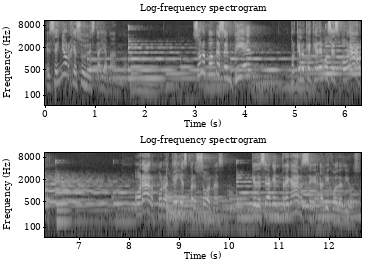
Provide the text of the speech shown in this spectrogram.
el Señor Jesús le está llamando. Solo póngase en pie, porque lo que queremos es orar. Orar por aquellas personas que desean entregarse al Hijo de Dios.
